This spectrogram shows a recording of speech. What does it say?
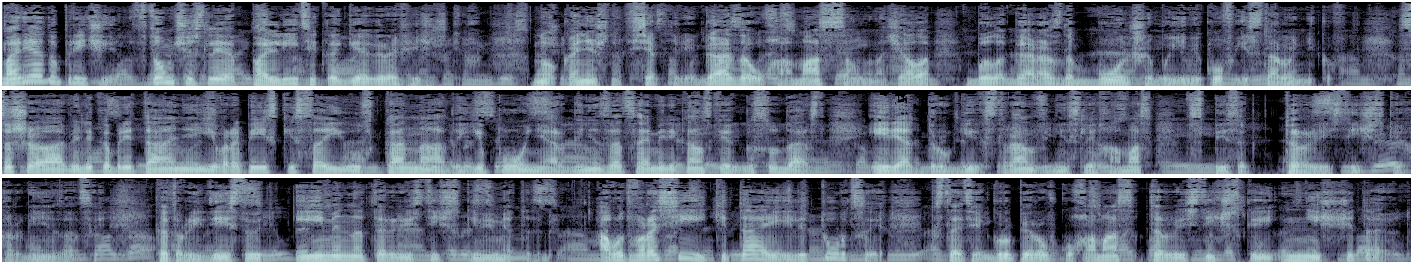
По ряду причин, в том числе политика географических. Но, конечно, в секторе Газа у Хамас с самого начала было гораздо больше боевиков и сторонников. США, Великобритания, Европейский Союз, Канада, Япония, Организация американских государств и ряд других стран внесли Хамас в список террористических организаций, которые действуют именно террористическими методами. А вот в России, Китае или Турции, кстати, группировку Хамас террористической не считают.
